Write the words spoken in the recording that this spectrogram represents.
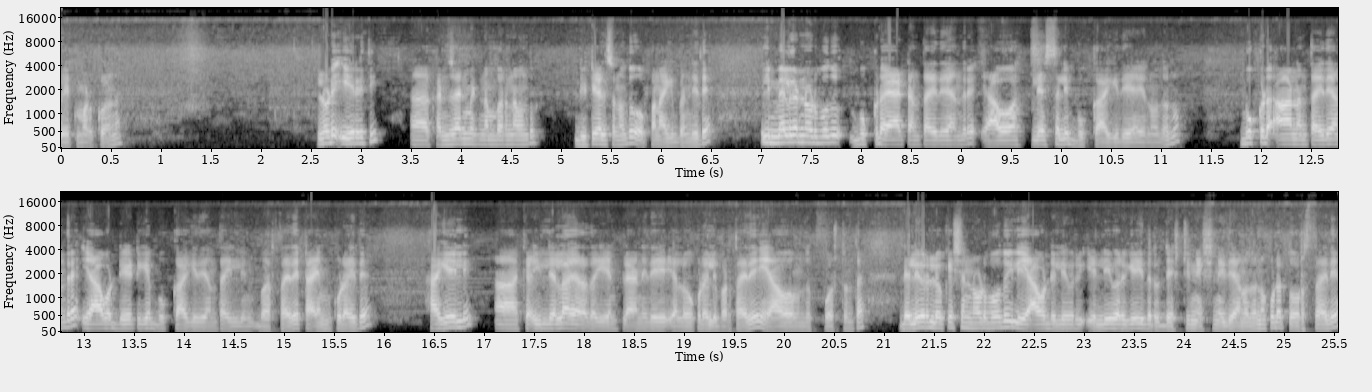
ವೇಟ್ ಮಾಡ್ಕೊಳ್ಳೋಣ. ನೋಡಿ, ಈ ರೀತಿ ಕನ್ಸೈನ್ಮೆಂಟ್ ನಂಬರ್ನ ಒಂದು ಡೀಟೇಲ್ಸ್ ಅನ್ನೋದು ಓಪನ್ ಆಗಿ ಬಂದಿದೆ. ಇಲ್ಲಿ ಮೇಲ್ಗಡೆ ನೋಡ್ಬೋದು ಬುಕ್ಡ್ ಆ್ಯಟ್ ಅಂತ ಇದೆ, ಅಂದರೆ ಯಾವ ಪ್ಲೇಸಲ್ಲಿ ಬುಕ್ ಆಗಿದೆ ಅನ್ನೋದನ್ನು. ಬುಕ್ಡ್ ಆನ್ ಅಂತ ಇದೆ, ಅಂದರೆ ಯಾವ ಡೇಟ್ಗೆ ಬುಕ್ ಆಗಿದೆ ಅಂತ ಇಲ್ಲಿ ಬರ್ತಾ ಇದೆ ಟೈಮ್ ಕೂಡ ಇದೆ. ಹಾಗೆ ಇಲ್ಲಿ ಇಲ್ಲೆಲ್ಲ ಏನು ಪ್ಲ್ಯಾನ್ ಇದೆ, ಎಲ್ಲವೂ ಕೂಡ ಇಲ್ಲಿ ಬರ್ತಾ ಇದೆ, ಯಾವ ಒಂದು ಪೋಸ್ಟ್ ಅಂತ. ಡೆಲಿವರಿ ಲೊಕೇಶನ್ ನೋಡ್ಬೋದು, ಇಲ್ಲಿ ಯಾವ ಡೆಲಿವರಿ ಎಲ್ಲಿವರೆಗೆ ಇದರ ಡೆಸ್ಟಿನೇಷನ್ ಇದೆ ಅನ್ನೋದನ್ನು ಕೂಡ ತೋರಿಸ್ತಾ ಇದೆ.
